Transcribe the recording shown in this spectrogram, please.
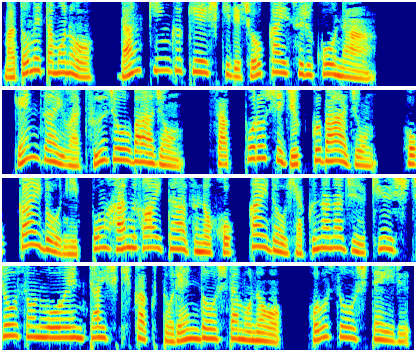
まとめたものをランキング形式で紹介するコーナー。現在は通常バージョン、札幌市10区バージョン、北海道日本ハムファイターズの北海道179市町村応援大使企画と連動したものを放送している。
